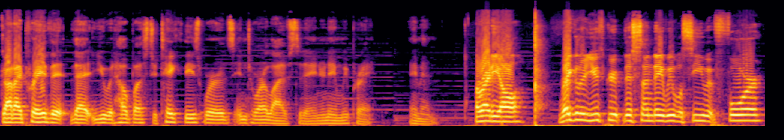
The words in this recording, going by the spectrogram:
God, I pray that, that you would help us to take these words into our lives today. In your name we pray. Amen. Alrighty, y'all. Regular youth group this Sunday. We will see you at 4.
